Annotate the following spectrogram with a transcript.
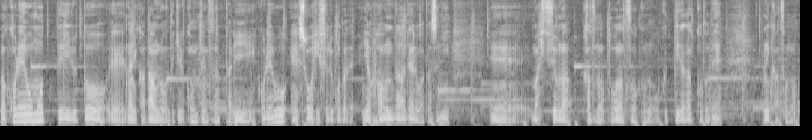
まあ、これを持っていると、え何かダウンロードできるコンテンツだったりこれを、え消費することでいやファウンダーである私にえーまあ、必要な数のドーナツトークンを送っていただくことで何かその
